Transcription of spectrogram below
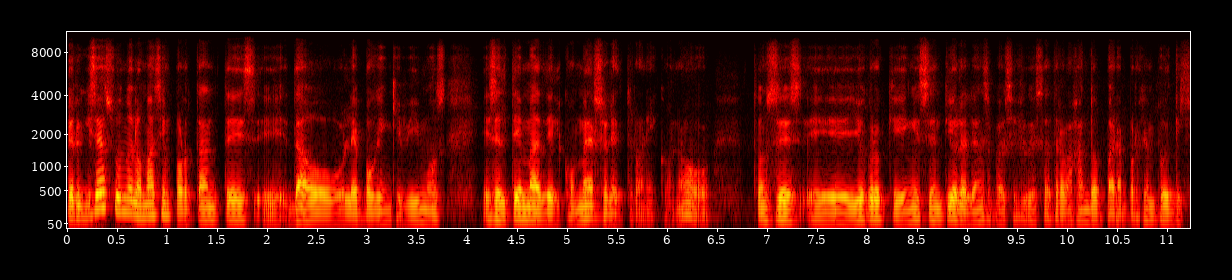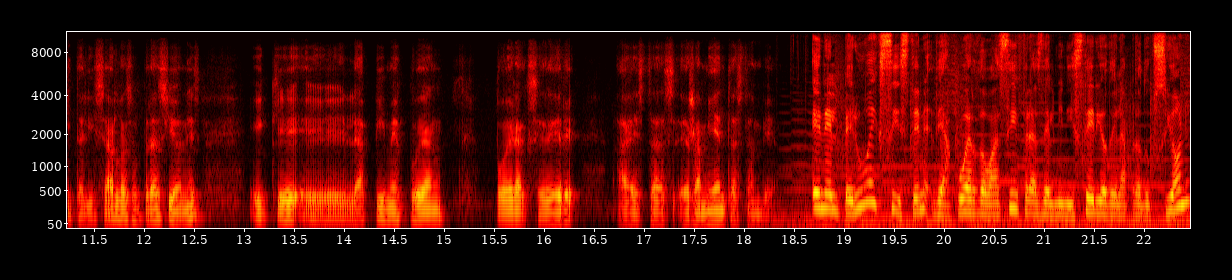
Pero quizás uno de los más importantes, eh, dado la época en que vivimos, es el tema del comercio electrónico, ¿no? Entonces, eh, yo creo que en ese sentido la Alianza Pacífico está trabajando para, por ejemplo, digitalizar las operaciones y que eh, las pymes puedan poder acceder a estas herramientas también. En el Perú existen, de acuerdo a cifras del Ministerio de la Producción,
